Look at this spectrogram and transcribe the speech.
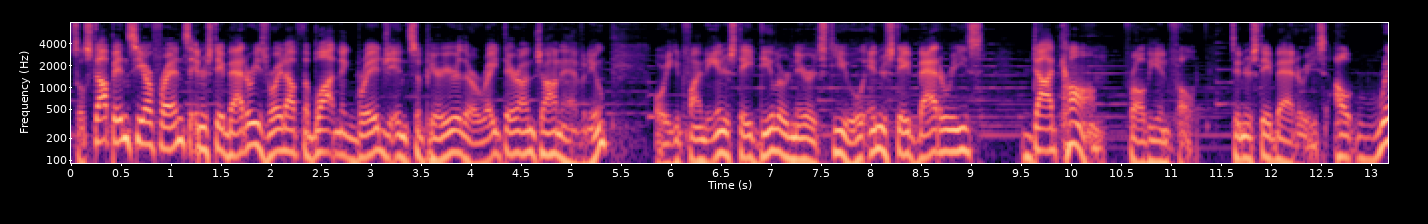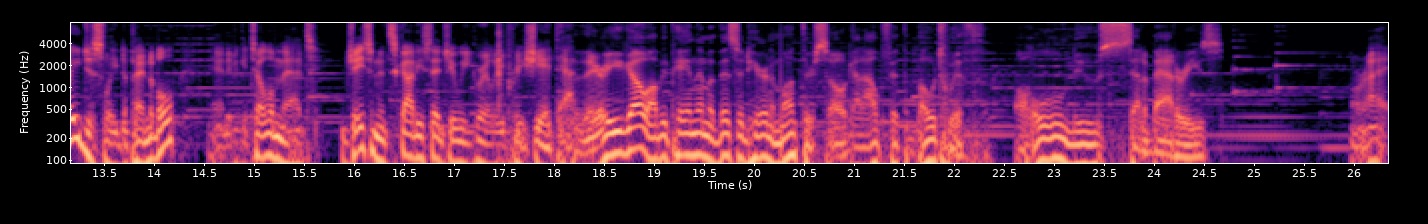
So stop in, see our friends, Interstate Batteries, right off the Blatnik Bridge in Superior. They're right there on John Avenue. Or you can find the Interstate dealer nearest you, interstatebatteries.com for all the info. It's Interstate Batteries, outrageously dependable. And if you could tell them that Jason and Scotty sent you, we greatly appreciate that. There you go. I'll be paying them a visit here in a month or so. Got to outfit the boat with a whole new set of batteries. All right.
